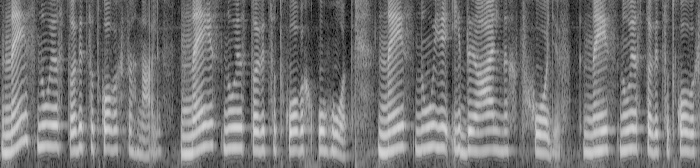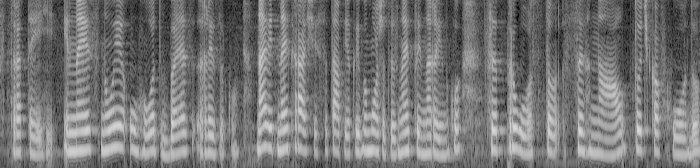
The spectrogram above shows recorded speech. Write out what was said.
Не існує 100% сигналів, не існує 100% угод, не існує ідеальних входів не існує 100% стратегій і не існує угод без ризику. Навіть найкращий сетап, який ви можете знайти на ринку, це просто сигнал, точка входу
